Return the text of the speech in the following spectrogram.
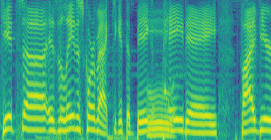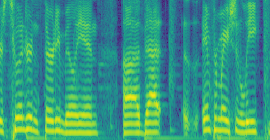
gets uh, is the latest quarterback to get the big Ooh. payday. Five years, two hundred and thirty million. Uh, that uh, information leaked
